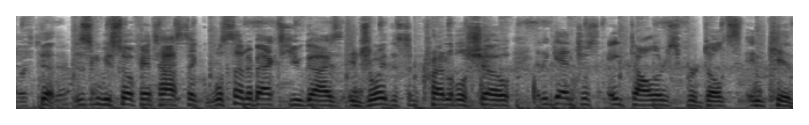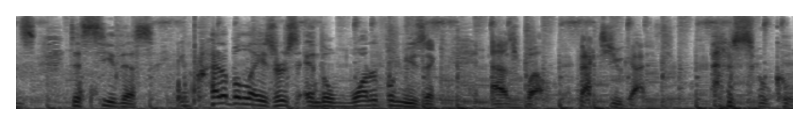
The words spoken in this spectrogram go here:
let's do that. This is gonna be so fantastic. We'll send it back to you guys. Enjoy this incredible show. And again, just eight dollars for adults and kids to see this incredible lasers and the wonderful music as well. Back to you guys. That is so cool.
